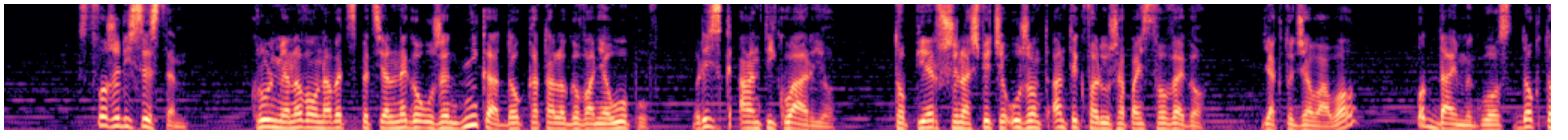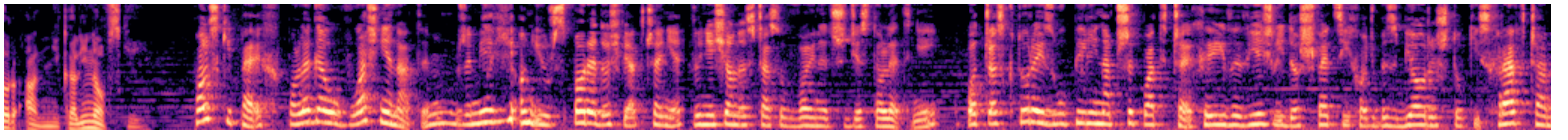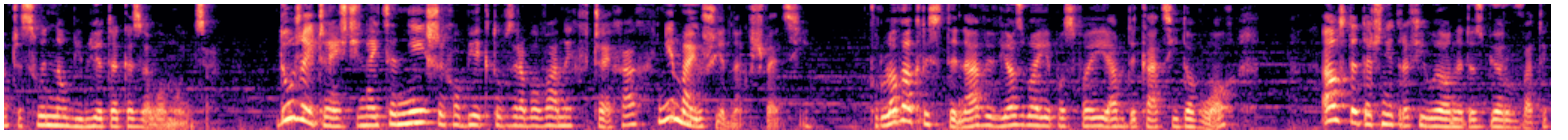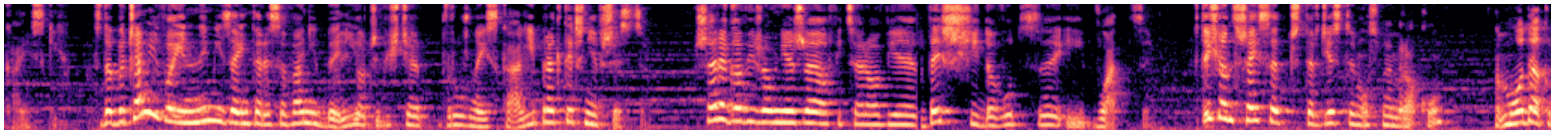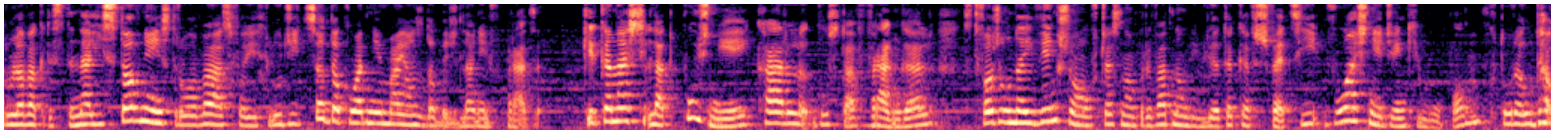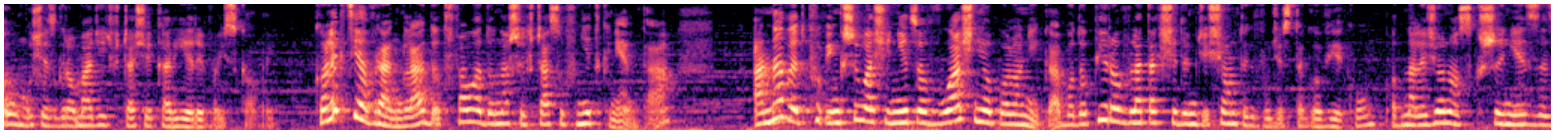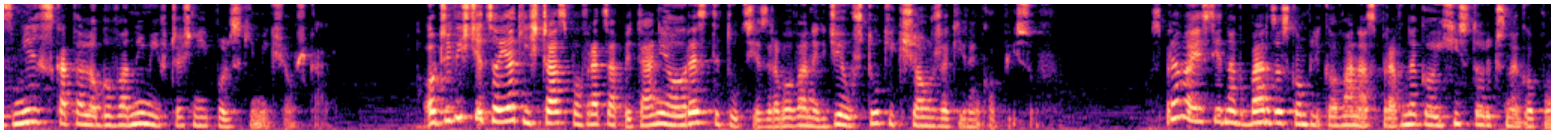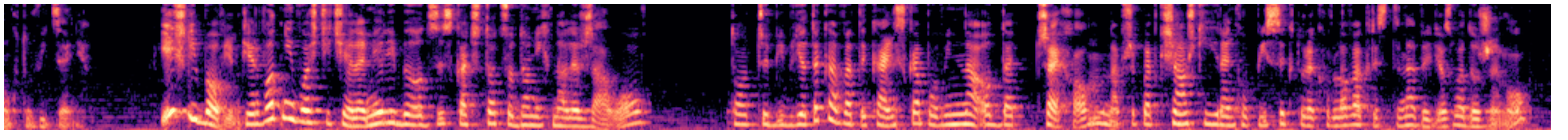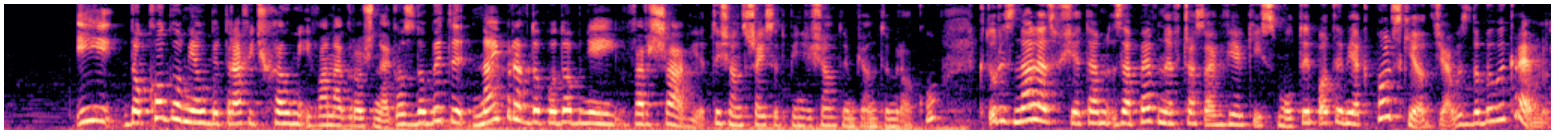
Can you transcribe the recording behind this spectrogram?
stworzyli system – Król mianował nawet specjalnego urzędnika do katalogowania łupów. Risk Antiquario. To pierwszy na świecie urząd antykwariusza państwowego. Jak to działało? Oddajmy głos dr Anni Kalinowskiej. Polski pech polegał właśnie na tym, że mieli oni już spore doświadczenie wyniesione z czasów wojny trzydziestoletniej, podczas której złupili na przykład Czechy i wywieźli do Szwecji choćby zbiory sztuki z Hradczan czy słynną bibliotekę Załomuńca. Dużej części najcenniejszych obiektów zrabowanych w Czechach nie ma już jednak w Szwecji. Królowa Krystyna wywiozła je po swojej abdykacji do Włoch, a ostatecznie trafiły one do zbiorów watykańskich. Zdobyczami wojennymi zainteresowani byli, oczywiście w różnej skali, praktycznie wszyscy. Szeregowi żołnierze, oficerowie, wyżsi dowódcy i władcy. W 1648 roku młoda królowa Krystyna listownie instruowała swoich ludzi, co dokładnie mają zdobyć dla niej w Pradze. Kilkanaście lat później Karl Gustav Wrangel stworzył największą ówczesną prywatną bibliotekę w Szwecji właśnie dzięki łupom, które udało mu się zgromadzić w czasie kariery wojskowej. Kolekcja Wrangla dotrwała do naszych czasów nietknięta, a nawet powiększyła się nieco właśnie o Polonika, bo dopiero w latach 70. XX wieku odnaleziono skrzynie ze znieskatalogowanymi wcześniej polskimi książkami. Oczywiście co jakiś czas powraca pytanie o restytucję zrabowanych dzieł sztuki, książek i rękopisów. Sprawa jest jednak bardzo skomplikowana z prawnego i historycznego punktu widzenia. Jeśli bowiem pierwotni właściciele mieliby odzyskać to, co do nich należało, to czy Biblioteka Watykańska powinna oddać Czechom na przykład książki i rękopisy, które królowa Krystyna wywiozła do Rzymu? I do kogo miałby trafić hełm Iwana Groźnego, zdobyty najprawdopodobniej w Warszawie w 1655 roku, który znalazł się tam zapewne w czasach Wielkiej Smuty, po tym jak polskie oddziały zdobyły Kreml?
